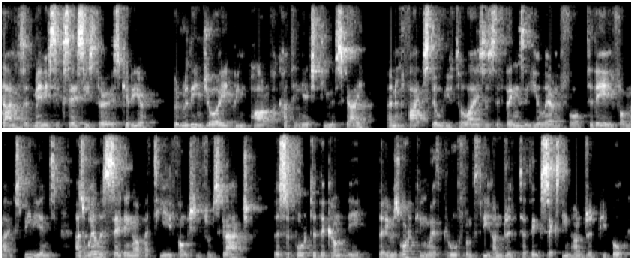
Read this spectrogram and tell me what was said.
Dan has had many successes throughout his career, but really enjoyed being part of a cutting edge team at Sky, and in fact, still utilises the things that he learned from today from that experience, as well as setting up a TA function from scratch that supported the company that he was working with grow from 300 to I think 1600 people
